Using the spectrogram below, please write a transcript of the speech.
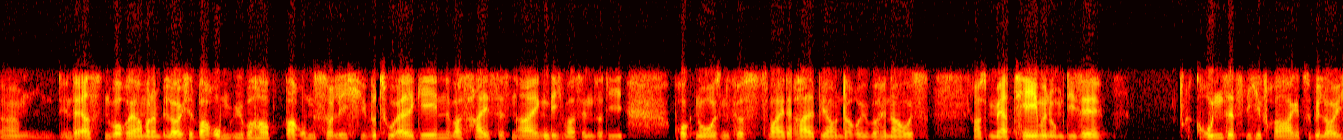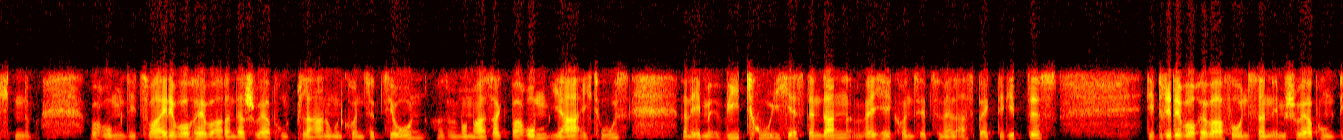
ähm, in der ersten Woche haben wir dann beleuchtet, warum überhaupt, warum soll ich virtuell gehen, was heißt es denn eigentlich, was sind so die Prognosen fürs zweite Halbjahr und darüber hinaus. Also mehr Themen, um diese grundsätzliche Frage zu beleuchten. Warum? Die zweite Woche war dann der Schwerpunkt Planung und Konzeption. Also wenn man mal sagt, warum, ja, ich tue es, dann eben, wie tue ich es denn dann? Welche konzeptionellen Aspekte gibt es? Die dritte Woche war für uns dann im Schwerpunkt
